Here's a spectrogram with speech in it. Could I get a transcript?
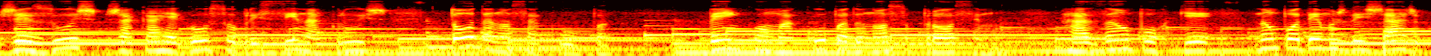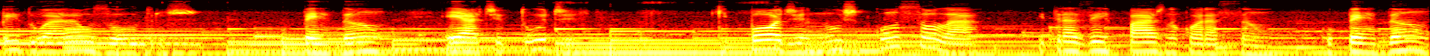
Jesus já carregou sobre si na cruz toda a nossa culpa, bem como a culpa do nosso próximo, razão porque não podemos deixar de perdoar aos outros. O perdão é a atitude que pode nos consolar e trazer paz no coração. O perdão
